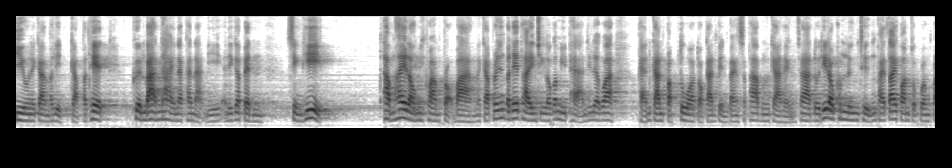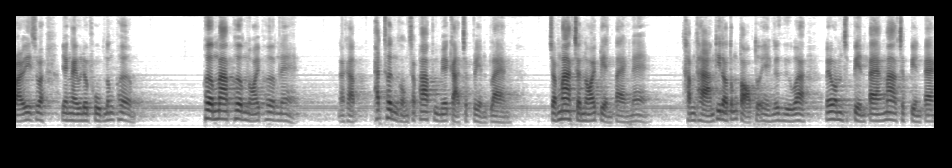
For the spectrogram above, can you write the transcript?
ยิวในการผลิตกับประเทศเพื่อนบ้านได้ณขณะนี้ อันนี้ก็เป็นสิ่งที่ ทำให้เรามีความเปราะบางนะครับ เพราะฉะนั้นประเทศไทยจริงๆเราก็มีแผนที่เรียกว่าแผนการปรับตัวต่อการเปลี่ยนแปลงสภาพภูมิอากาศแห่งชาติ โดยที่เราคำนึงถึงภายใต้ความตกลงปารีสว่ายังไงอุณหภูมิต้องเพิ่ม เพิ่มมากเพิ่มน้อยเพิ่มแน่นะครับแพทเทิร์นของสภาพภูมิอากาศจะเปลี่ยนแปลง จะมากจะน้อยเปลี่ยนแปลงแน่คำถามที่เราต้องตอบตัวเองก็คือว่าไม่ว่ามันจะเปลี่ยนแปลงมากจะเปลี่ยนแปลง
